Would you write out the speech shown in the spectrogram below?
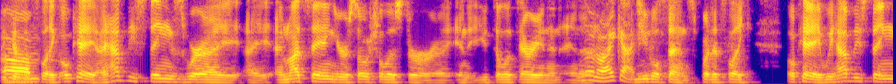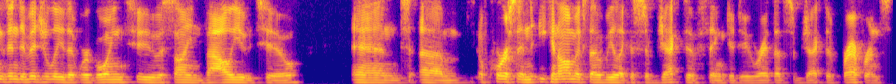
because um, it's like okay i have these things where i, I i'm not saying you're a socialist or a, in a utilitarian in, in no, a no, I got communal you. sense but it's like okay we have these things individually that we're going to assign value to. And um, of course in economics that would be like a subjective thing to do right? That's subjective preference.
